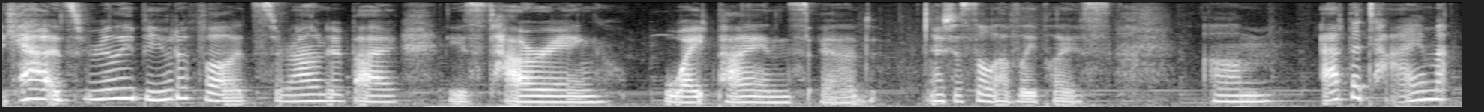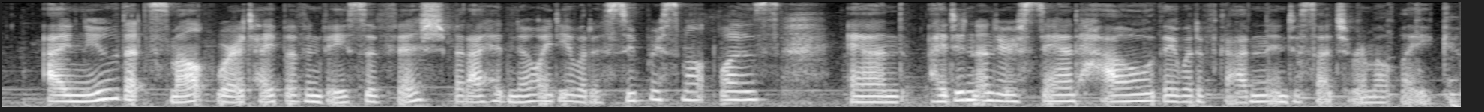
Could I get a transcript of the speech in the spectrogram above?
yeah, it's really beautiful. It's surrounded by these towering white pines, and it's just a lovely place. Um, at the time, I knew that smelt were a type of invasive fish, but I had no idea what a super smelt was, and I didn't understand how they would have gotten into such a remote lake.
